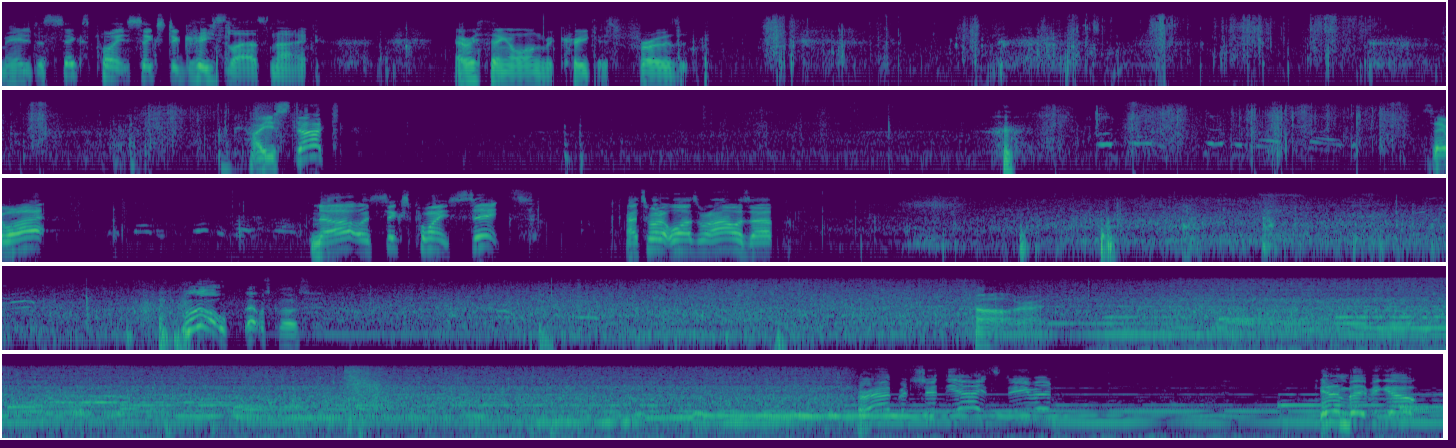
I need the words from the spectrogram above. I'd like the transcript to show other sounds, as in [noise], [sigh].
Made it to 6.6 degrees last night. Everything along the creek is frozen. Are you stuck? [laughs] Say what? No, it was 6.6. That's what it was when I was up. Whoa, that was close. All right. All right, but shoot the ice, Steven. Get him, baby goat.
